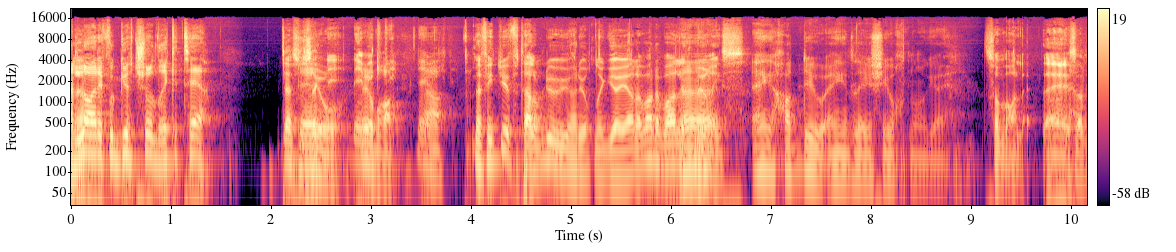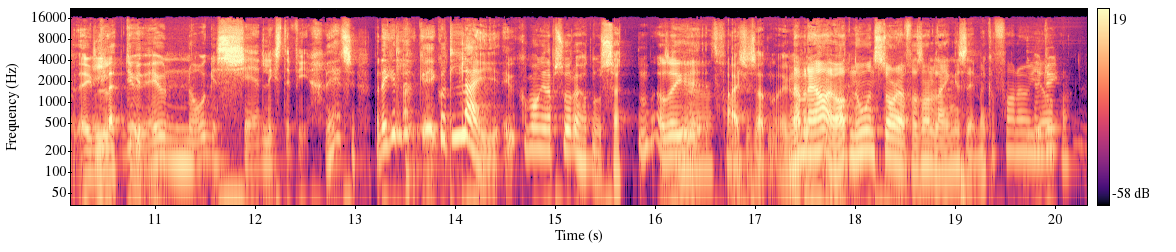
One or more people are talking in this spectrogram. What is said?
Men la de for guds skyld drikke te. Det Det er jo, Det- det er jo bra. Det er Ja. Men fikk du fortelle om du hadde gjort noe gøy, eller var det bare litt Eh, murings? Jeg hadde jo egentlig ikke gjort noe gøy. Som vanlig. Det er sånn, jeg er lett, Du er jo Norges kjedeligste fyr. Men jeg er, jeg er gått lei. Hvor mange episoder har jeg hørt nå? 17? Altså, jeg, nei, ikke 17. Jeg Nei, men Jeg har jo hatt noen storyer fra sånn lenge siden. Men hva faen er det å gjøre? du,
